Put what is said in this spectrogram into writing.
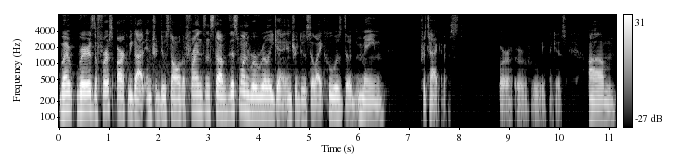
whereas the first arc we got introduced to all the friends and stuff. This one we're really getting introduced to like who is the main protagonist or or who we think is. Um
